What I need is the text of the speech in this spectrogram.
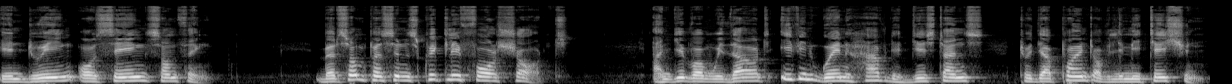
in doing or saying something. But some persons quickly fall short and give up without even going half the distance to their point of limitation.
